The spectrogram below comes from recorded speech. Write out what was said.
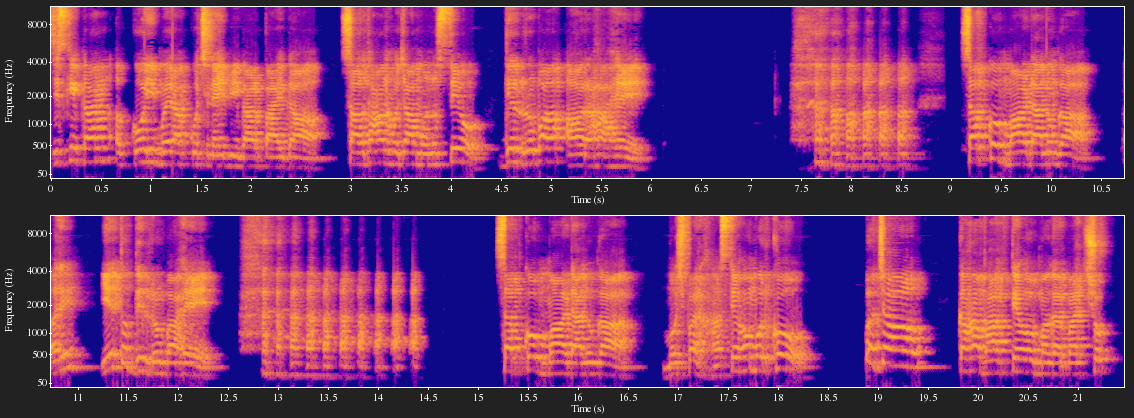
जिसके कारण अब कोई मेरा कुछ नहीं बिगाड़ पाएगा। सावधान हो जाओ मनुष्यों, दिल रुबा आ रहा है। सबको मार डालूँगा। अरे, ये तो दिल रुबा है। सबको मार डालूँगा। मुझ पर हँसते हो मूर्खो। बचाओ। कहाँ भागते हो मगर मच्छो?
